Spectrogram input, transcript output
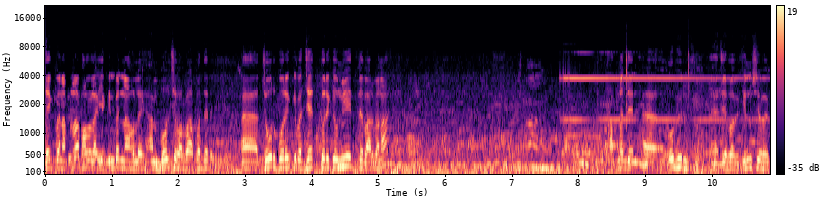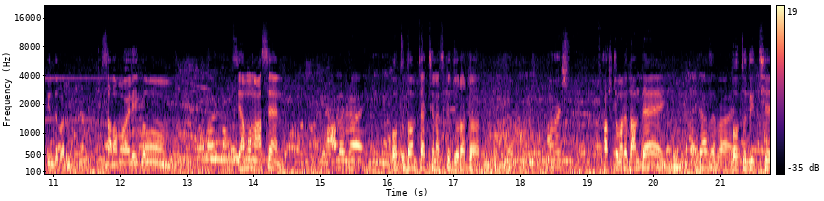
দেখবেন আপনারা ভালো লাগলে কিনবেন না হলে আমি বলছি বাবা আপনাদের জোর করে কিংবা জেদ করে কেউ নিয়ে দিতে পারবে না। আপনাদের অভিরুচি যেভাবে কিনবেন সেভাবে কিনতে পারবেন। সালামু আলাইকুম। কেমন আছেন? কত দাম চাচ্ছেন আজকে জোড়াটার? কাস্টমারের দাম দেয়? ভাই। কত দিচ্ছে?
